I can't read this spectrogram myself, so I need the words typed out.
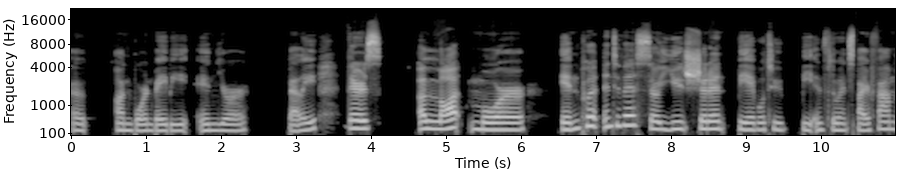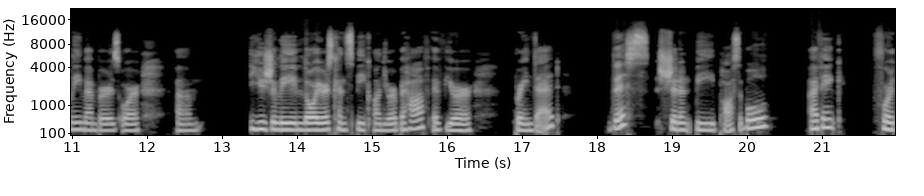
a unborn baby in your belly, there's a lot more input into this. So you shouldn't be able to be influenced by your family members or um, usually lawyers can speak on your behalf if you're brain dead. This shouldn't be possible, I think, for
